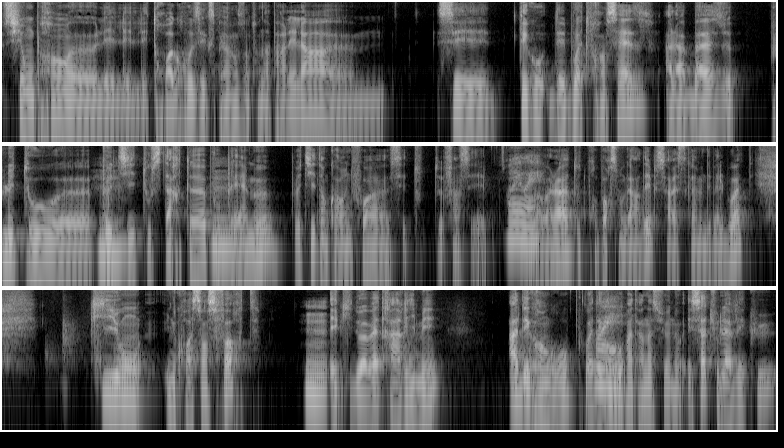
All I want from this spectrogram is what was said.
si on prend euh, les, les, les trois grosses expériences dont on a parlé là, euh, c'est des, des boîtes françaises à la base plutôt euh, Mhm. petites ou start-up ou Mhm. PME. Petites, encore une fois, c'est toute, enfin c'est Ouais, ouais. voilà, toute proportion gardée, parce que ça reste quand même des belles boîtes, qui ont une croissance forte Mm. et qui doivent être arrimées à des grands groupes ou à des Ouais. grands groupes internationaux. Et ça, tu l'as vécu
